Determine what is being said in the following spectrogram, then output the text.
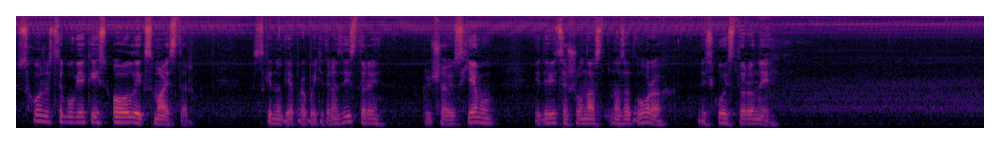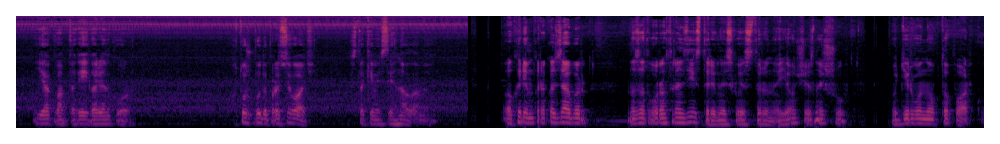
Схоже, це був якийсь OLX майстер. Скинув я пробиті транзистори, включаю схему і дивіться, що у нас на затворах низької сторони. Як вам такий гарянкор? Хто ж буде працювати з такими сигналами? Окрім кракозябр на затворах транзисторів низької сторони, я ще знайшов одірвану оптопарку.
